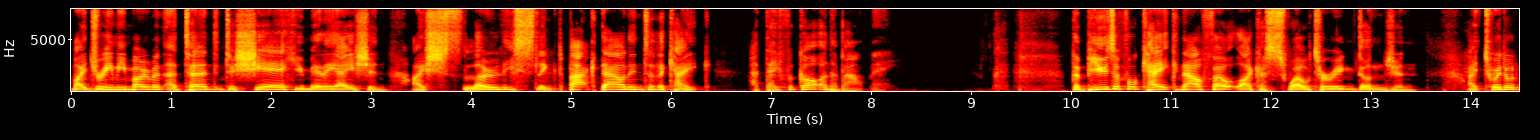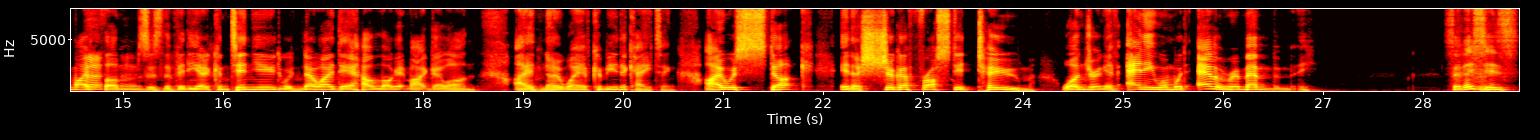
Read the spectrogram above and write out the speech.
My dreamy moment had turned into sheer humiliation. I slowly slinked back down into the cake. Had they forgotten about me? The beautiful cake now felt like a sweltering dungeon. I twiddled my uh. thumbs as the video continued with no idea how long it might go on. I had no way of communicating. I was stuck in a sugar frosted tomb, wondering if anyone would ever remember me. So this is,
